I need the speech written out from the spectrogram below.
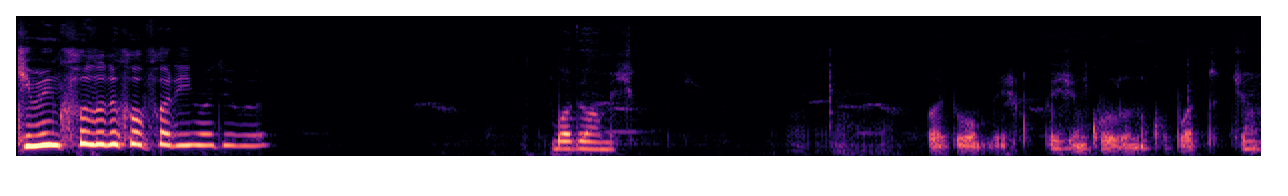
Kimin kolunu koparayım acaba? Bobby 15 45. Bobby 15 45'in kolunu kopartacağım.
